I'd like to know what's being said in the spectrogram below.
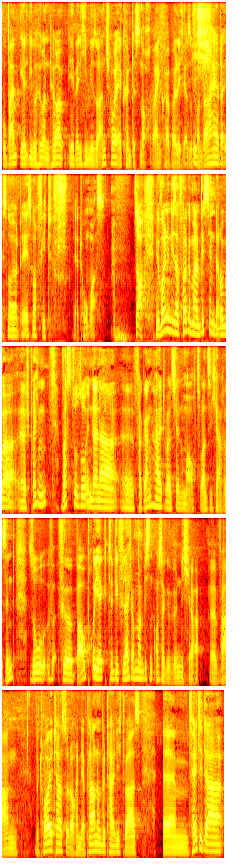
Wobei, ihr liebe Hörerinnen und Hörer, wenn ich ihn mir so anschaue, er könnte es noch rein körperlich. Also von Ich- daher, da ist noch, der ist noch fit, der Thomas. So, wir wollen in dieser Folge mal ein bisschen darüber äh, sprechen, was du so in deiner äh, Vergangenheit, weil es ja nun mal auch 20 Jahre sind, so für Bauprojekte, die vielleicht auch mal ein bisschen außergewöhnlicher äh, waren, betreut hast oder auch in der Planung beteiligt warst. Ähm, fällt dir da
